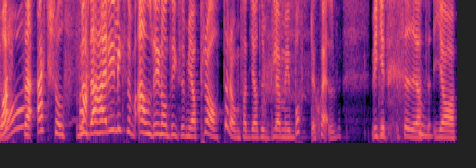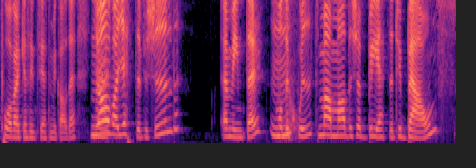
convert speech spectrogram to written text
What the actual fuck? Men det här är liksom aldrig någonting som jag pratar om för att jag typ glömmer bort det själv. Vilket säger att jag påverkas inte så jättemycket av det. Jag var jätteförkyld en vinter, mådde skit. Mamma hade köpt biljetter till Bounce.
